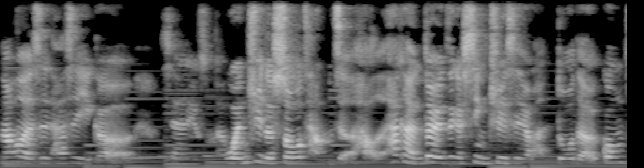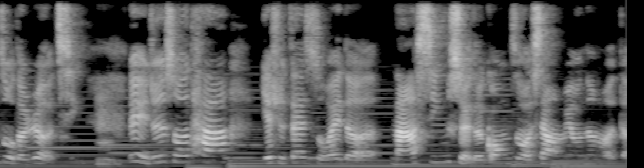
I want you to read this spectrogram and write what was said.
那或者是他是一个现在有什么文具的收藏者好了，他可能对于这个兴趣是有很多的工作的热情，嗯，所以也就是说他。也许在所谓的拿薪水的工作上没有那么的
